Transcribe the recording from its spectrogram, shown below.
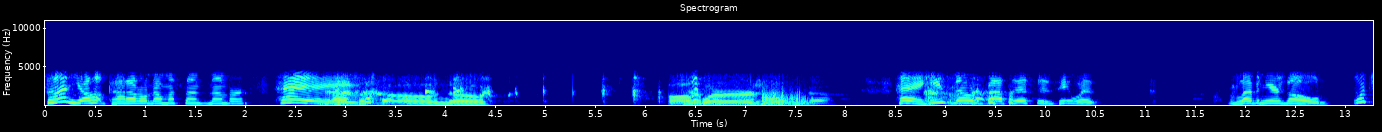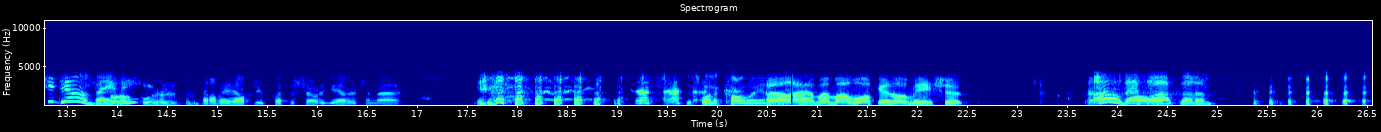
son, y'all. God, I don't know my son's number. Hey. oh no. Awkward. Okay. hey, he's known about this since he was eleven years old. What you doing, baby? Awkward. Probably helped you put the show together tonight. Just want to call in. Hell, I had my mom walk in on me. Shit. oh, that's Oh, that's- awesome.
